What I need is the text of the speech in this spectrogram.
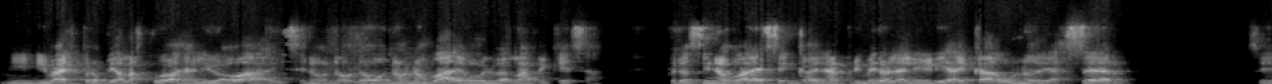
ni, va a expropiar las cuevas de Alibaba, dice, no, no, no, no nos va a devolver la riqueza, pero sí nos va a desencadenar primero la alegría de cada uno de hacer, ¿sí?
